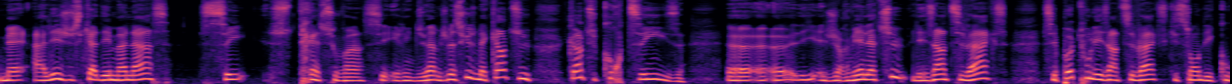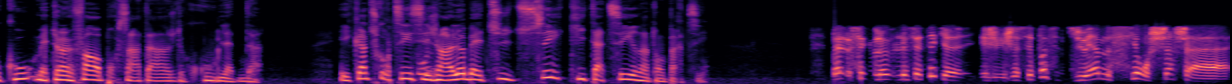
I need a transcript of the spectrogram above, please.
mais aller jusqu'à des menaces, c'est très souvent, c'est Éric Duhem. Je m'excuse, mais quand tu, quand tu courtises, euh, euh, euh, je reviens là-dessus, les antivax, c'est pas tous les antivax qui sont des coucous, mais tu as un fort pourcentage de coucous là-dedans. Et quand tu courtises ces gens-là, ben, tu, sais qui t'attire dans ton parti. Ben, le, fait est que je ne sais pas si Duhem, si on cherche à,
